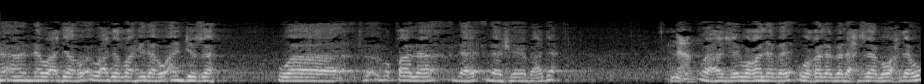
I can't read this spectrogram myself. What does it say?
ان وعده وعد الله له أنجزه وقال لا, لا شيء بعده. نعم. وغلب وغلب الأحزاب وحده.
